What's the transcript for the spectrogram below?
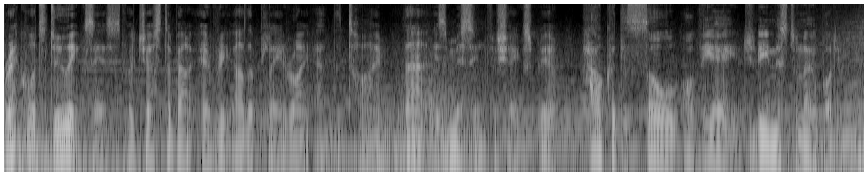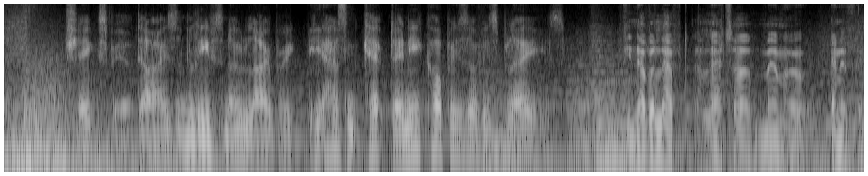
Records do exist for just about every other playwright at the time. That is missing for Shakespeare. How could the soul of the age be Mr. Nobody? Shakespeare dies and leaves no library. He hasn't kept any copies of his plays. He never left a letter, memo, anything.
